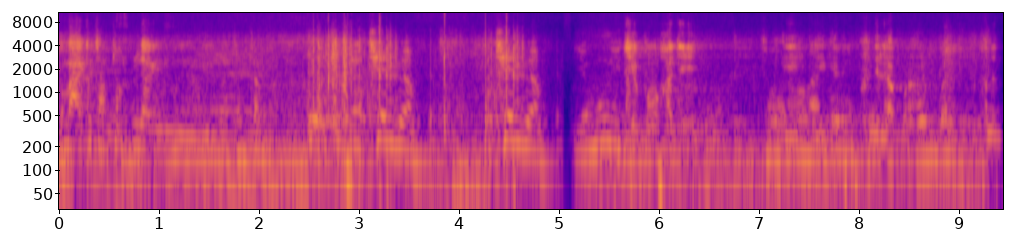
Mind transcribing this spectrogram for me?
그 마이크 접촉 불량인 모양이야, 접촉. 체일병, 체일병. 영웅이. 체포하지. 이게 큰일 났구나. 하는.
